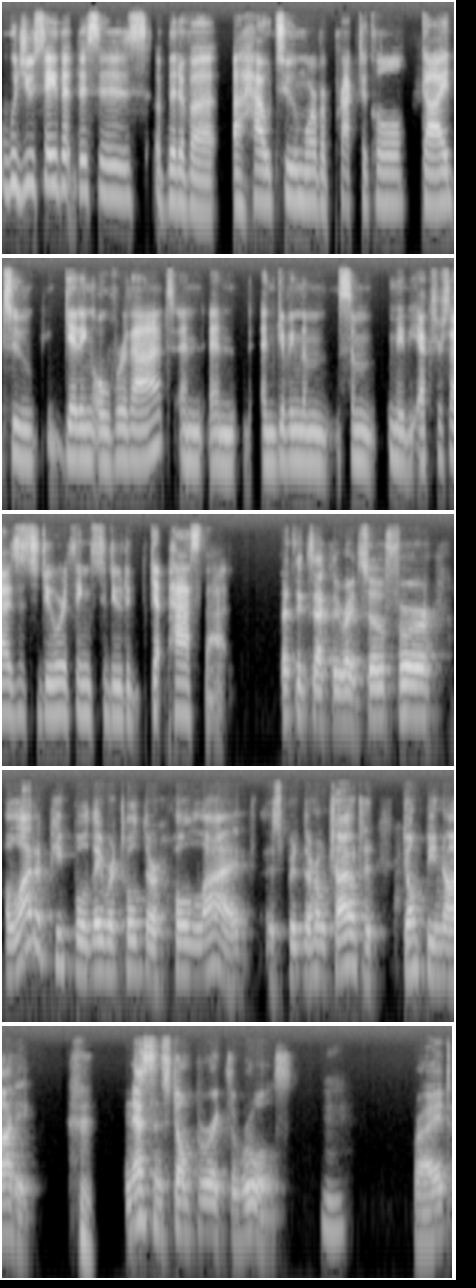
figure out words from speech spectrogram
Would you say that this is a bit of a, a how to, more of a practical guide to getting over that and and and giving them some maybe exercises to do or things to do to get past that? That's exactly right. So for a lot of people, they were told their whole life, their whole childhood, don't be naughty. Hmm. In essence, don't break the rules. Hmm right?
